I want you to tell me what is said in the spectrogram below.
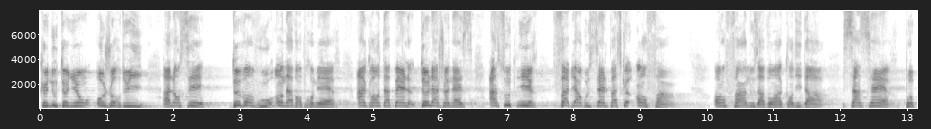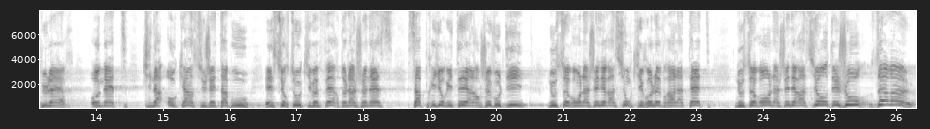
que nous tenions aujourd'hui à lancer devant vous en avant-première un grand appel de la jeunesse à soutenir Fabien Roussel parce que enfin, enfin nous avons un candidat sincère, populaire, honnête, qui n'a aucun sujet tabou et surtout qui veut faire de la jeunesse sa priorité. Alors je vous le dis, nous serons la génération qui relèvera la tête, nous serons la génération des jours heureux.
